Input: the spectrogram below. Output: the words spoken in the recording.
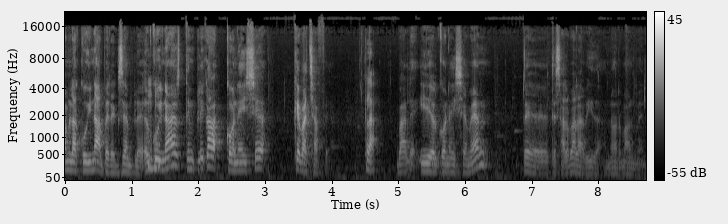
amb la cuina, per exemple. El Mhm. cuinar t'implica conèixer què vaig a fer, Clar, vale? i el coneixement te, te salva la vida, normalment.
